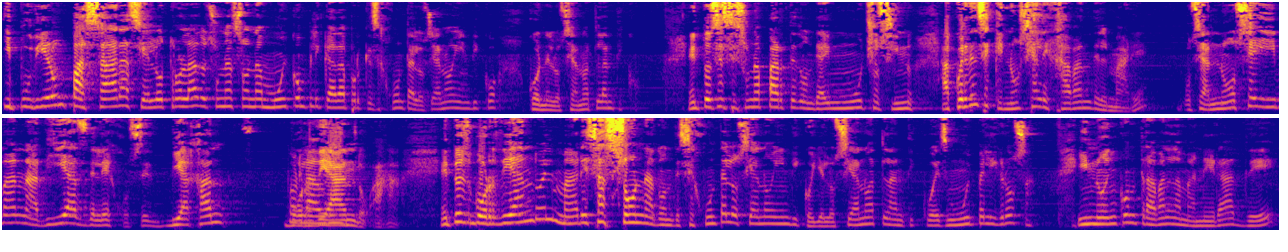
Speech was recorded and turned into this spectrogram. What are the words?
Y pudieron pasar hacia el otro lado. Es una zona muy complicada porque se junta el Océano Índico con el Océano Atlántico. Entonces es una parte donde hay muchos. sino- Acuérdense que no se alejaban del mar, ¿eh? O sea, no se iban a días de lejos, se viajan Por bordeando. Ajá. Entonces, bordeando el mar, esa zona donde se junta el Océano Índico y el Océano Atlántico es muy peligrosa. Y no encontraban la manera de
